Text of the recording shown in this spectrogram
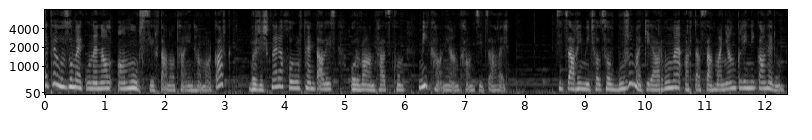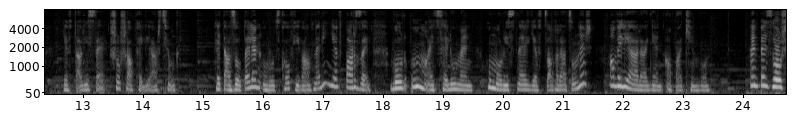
Եթե ուզում եք ունենալ ամուր սիրտանոթային համակարգ, բժիշկները խորհուրդ են տալիս օրվա ընթացքում մի քանի անգամ ծիծաղել։ Ծիծաղի միջոցով բուժումը կիրառվում է արտասահմանյան կլինիկաներում եւ տալիս է շոշափելի արդյունք։ Հետազոտել են ուռուցքով հիվանդներին եւ ողրզել, որ ում այցելում են հումորիստներ եւ ծաղրածուներ, ավելի արագ են ապակինվում։ Այնպես որ,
